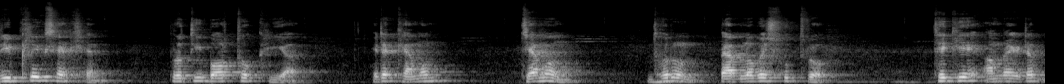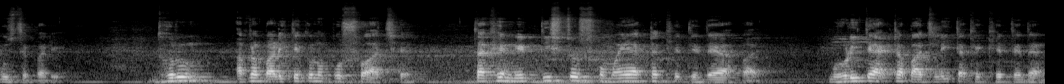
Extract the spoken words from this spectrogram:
রিফ্লেক্স অ্যাকশন প্রতিবর্ত ক্রিয়া এটা কেমন? যেমন, ধরুন প্যাবলবের সূত্র থেকে আমরা এটা বুঝতে পারি। ধরুন, আপনার বাড়িতে কোনো পোষ্য আছে, তাকে নির্দিষ্ট সময়ে একটা খেতে দেয়া হয়। ঘড়িতে একটা বাজলেই তাকে খেতে দেন।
